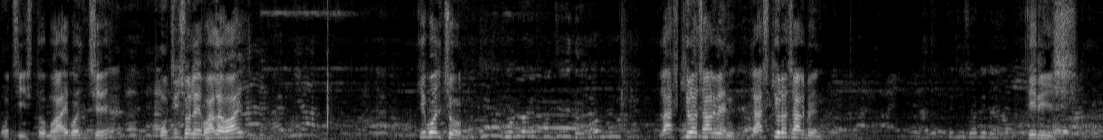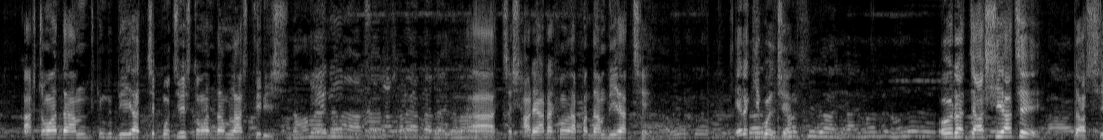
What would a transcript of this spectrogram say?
পঁচিশ। তো ভাই বলছে পঁচিশ হলে ভালো হয়। কি বলছো? লাস্ট কিলো ছাড়বেন লাস্ট কিলো ছাড়বেন। তিরিশ। কাস্টমার দাম কিন্তু দিয়ে যাচ্ছে পঁচিশ তোমার দাম লাস্ট তিরিশ। আচ্ছা সাড়ে আঠাশ আপনার দাম দিয়ে যাচ্ছে। এটা কি বলছেন? ওটা জার্সি আছে? জার্সি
